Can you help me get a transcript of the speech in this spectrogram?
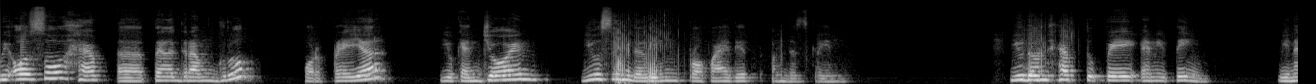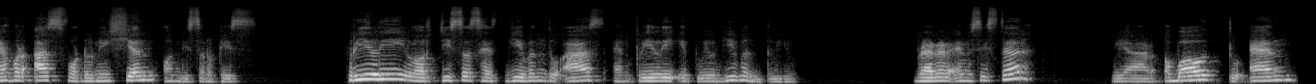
We also have a Telegram group for prayer. You can join using the link provided on the screen. You don't have to pay anything. We never ask for donation on this service. Freely Lord Jesus has given to us and freely it will given to you. Brother and sister, we are about to end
